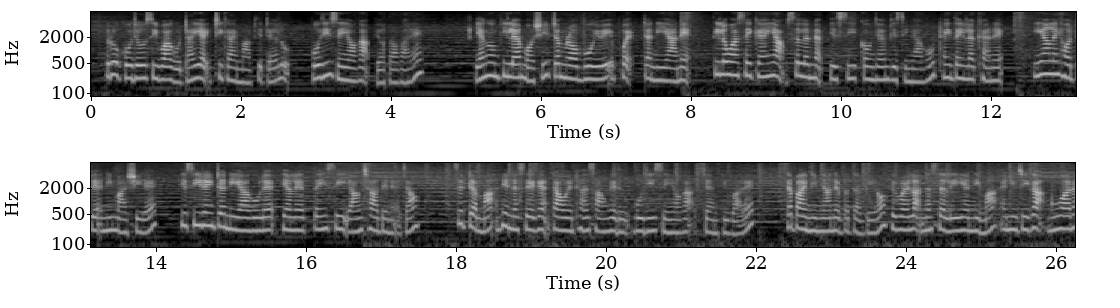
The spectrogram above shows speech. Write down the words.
။သူတို့ကိုကြိုးစည်းဝါးကိုဓာတ်ရိုက်ထိခိုက်မှာဖြစ်တယ်လို့ဗိုလ်ကြီးစင်ရောကပြောသွားပါတယ်။ရန်ကုန်ပြည်လမ်းမော်ရှိတမတော်ဘိုရွေးအဖွဲ့တန်နီယာနဲ့ တီလဝါစိတ်ကန်းရောက်ဆက်လက်နက်ပစ္စည်းကုန်ကျန်းပစ္စည်းများကိုထိမ့်သိမ်းလက်ခံတဲ့အင်းရလိဟိုတယ်အနီးမှာရှိတဲ့ပစ္စည်းတိုင်းတက်နေရာကိုလည်းပြန်လည်သိမ်းဆည်းရောင်းချတဲ့အကြောင်းစစ်တပ်မှအနှစ်20ခန့်တာဝန်ထမ်းဆောင်ခဲ့သူဗိုလ်ကြီးစင်ရောကအကြံပြုပါတယ်။တပ်ပိုင်မြေများနဲ့ပတ်သက်ပြီးတော့ဖေဖော်ဝါရီလ24ရက်နေ့မှာ NUG ကမူဝါဒ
